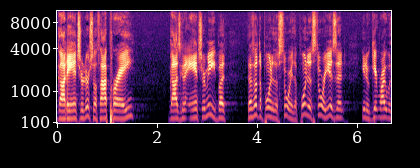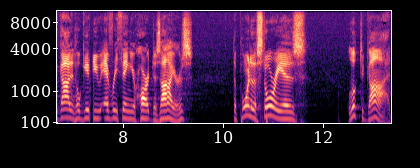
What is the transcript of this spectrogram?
God answered her. So if I pray, God's going to answer me. But that's not the point of the story. The point of the story isn't, you know, get right with God and He'll give you everything your heart desires. The point of the story is look to God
